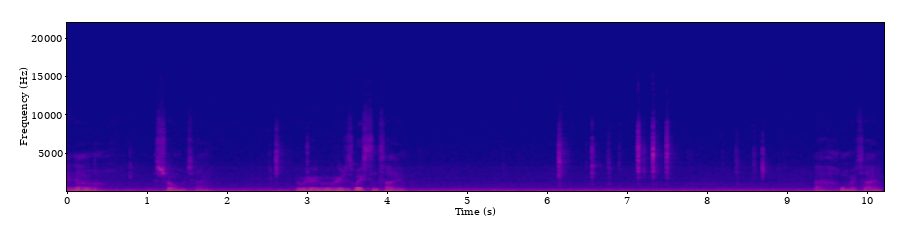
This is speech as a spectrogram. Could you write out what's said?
I know. Let's try one more time. We're we're just wasting time. One more time.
